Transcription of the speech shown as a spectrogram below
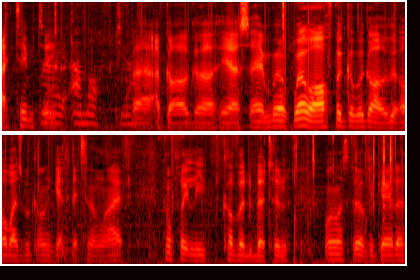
activity. Right, I'm off, John. But I've got to go. Yeah, same. We're, we're off, but we've got to go. Otherwise, we're going to get bitten alive. Completely covered bitten. One last bit of a gator.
